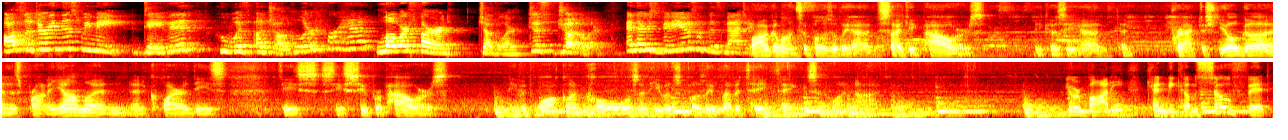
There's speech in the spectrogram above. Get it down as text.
Also, during this, we meet David, who was a juggler for him. Lower third juggler. Just juggler. And there's videos of this magic. Bhagavan supposedly had psychic powers because he had, had practiced yoga and his pranayama and, and acquired these, these, these superpowers. He would walk on coals and he would supposedly levitate things and whatnot. Your body can become so fit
